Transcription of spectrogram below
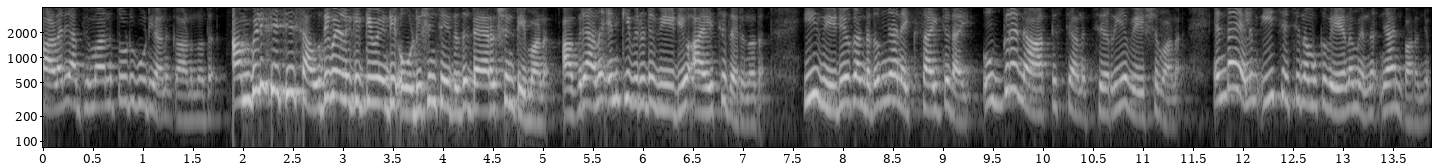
വളരെ അഭിമാനത്തോടു കൂടിയാണ് കാണുന്നത്. അമ്പിളി ചേച്ചി സൗദി വെള്ളക്കയ്ക്ക് വേണ്ടി ഓഡിഷൻ ചെയ്തത് ഡയറക്ഷൻ ടീമാണ്. അവരാണ് എനിക്ക് ഇവരുടെ വീഡിയോ അയച്ചു തരുന്നത്. ഈ വീഡിയോ കണ്ടതും ഞാൻ എക്സൈറ്റഡ് ആയി. ഉഗ്രൻ ആർട്ടിസ്റ്റ് ആണ് ചെറിയ വേഷമാണ്. എന്തായാലും ഈ ചേച്ചി നമുക്ക് വേണമെന്ന് ഞാൻ പറഞ്ഞു.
